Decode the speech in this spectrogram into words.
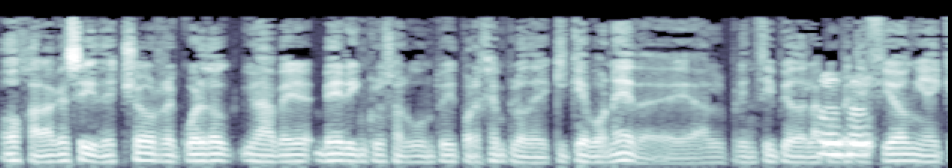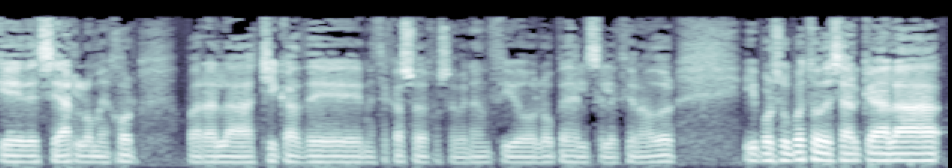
Ojalá que sí. De hecho, recuerdo ver, incluso algún tuit, por ejemplo, de Quique Bonet eh, al principio de la competición y hay que desear lo mejor para las chicas de, en este caso, de José Venancio López, el seleccionador. Y, por supuesto, desear que a la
